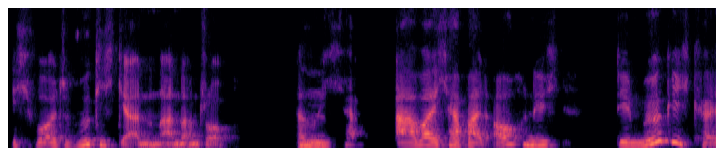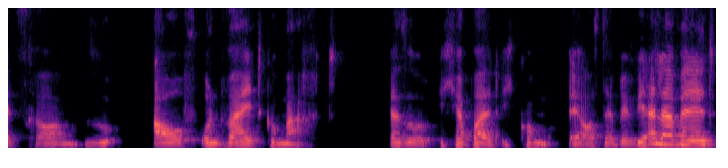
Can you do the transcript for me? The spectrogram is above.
ich wollte wirklich gerne einen anderen Job. Also mhm. ich, aber ich habe halt auch nicht den Möglichkeitsraum so auf und weit gemacht. Also ich habe halt, ich komme aus der BWLer-Welt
